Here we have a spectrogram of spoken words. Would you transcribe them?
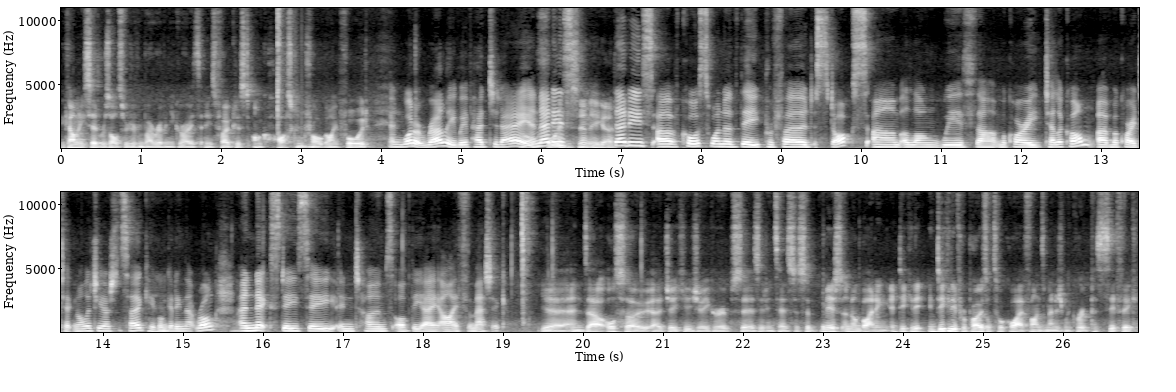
The company said results were driven by revenue growth and is focused on cost control going forward. And what a rally we've had today. Oh, and that is 40%, there you go. that is uh, of course one of the preferred stocks, um, along with uh, Macquarie Telecom, uh, Macquarie Technology, I should say. Keep Mm-hmm. on getting that wrong. And NextDC in terms of the AI thematic. Yeah, and uh, also uh, GQG Group says it intends to submit a non-binding indicative, indicative proposal to acquire funds management group Pacific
